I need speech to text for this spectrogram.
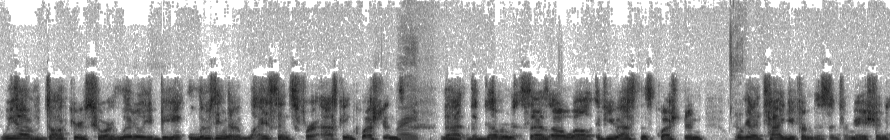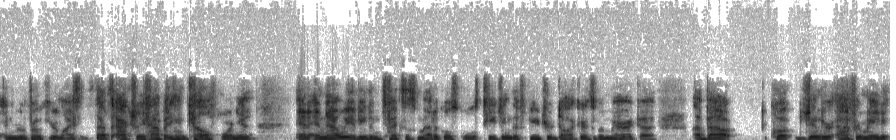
we have doctors who are literally being losing their license for asking questions right. that the government says, "Oh, well, if you ask this question, we're going to tag you for misinformation and revoke your license." That's actually happening in California. And and now we have even Texas medical schools teaching the future doctors of America about quote gender affirmation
